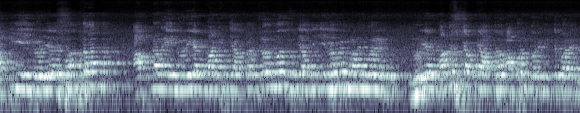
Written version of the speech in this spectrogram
আপনি এই নড়িয়ার সন্তান আপনার এই নড়িয়ার মাটিতে আপনার জন্ম যদি আপনি এভাবে মনে করেন, নড়িয়ার মানুষকে আপনি আপনার আপন করে নিতে পারেন,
